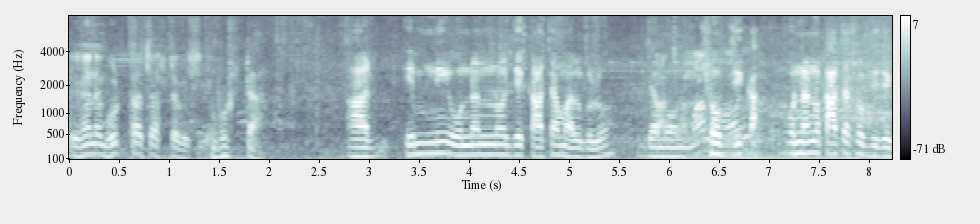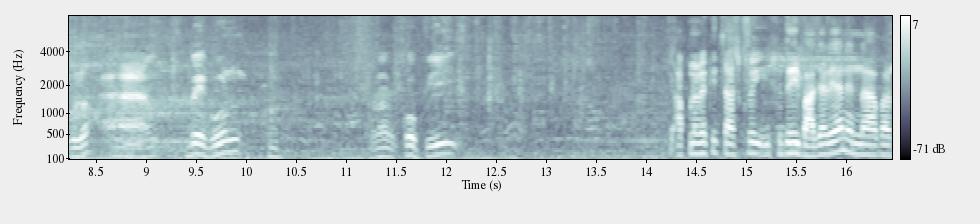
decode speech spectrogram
এখানে ভুট্টা চাষটা বেশি ভুট্টা। আর এমনি অন্যান্য যে কাঁচা মালগুলো যেমন সবজি অন্যান্য কাঁচা সবজি যেগুলো? হ্যাঁ, বেগুন কপি আপনারা কি চাষ করে শুধু এই বাজারে আনেন না আবার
